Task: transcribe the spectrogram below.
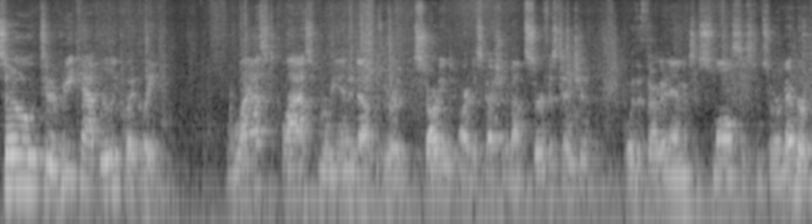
So to recap really quickly, last class where we ended up we were starting our discussion about surface tension or the thermodynamics of small systems. So remember,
